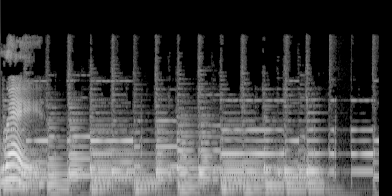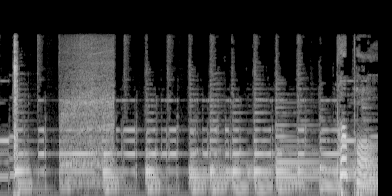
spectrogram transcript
Gray. Purple.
